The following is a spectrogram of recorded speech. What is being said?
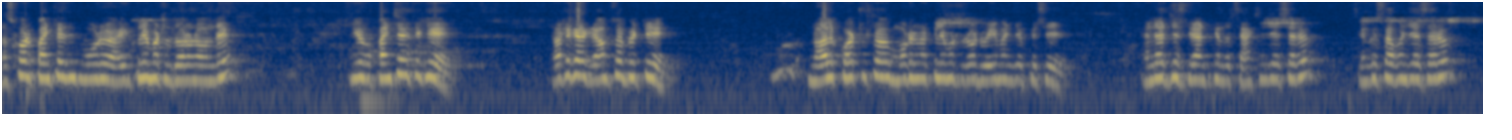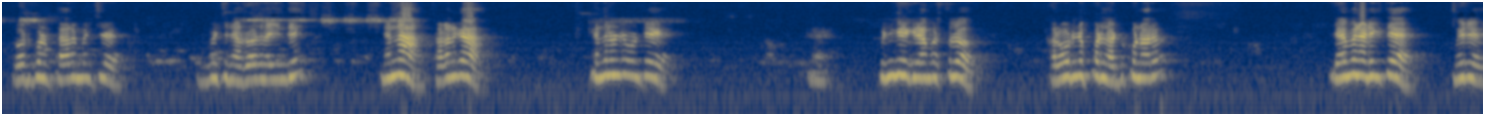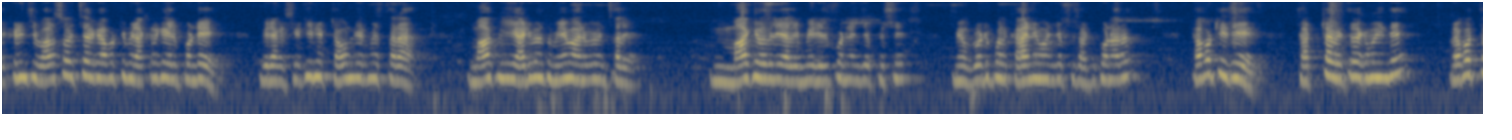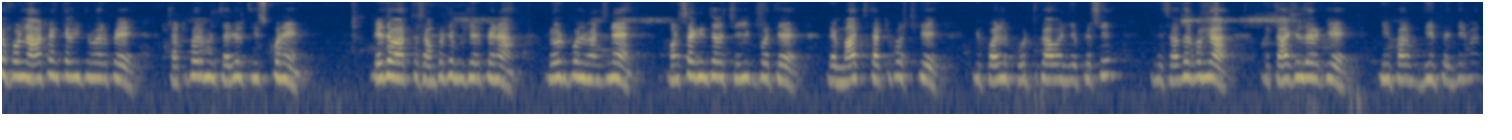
ఎస్కోట్ పంచాయతీ నుంచి మూడు ఐదు కిలోమీటర్ల దూరంలో ఉంది. ఈ యొక్క పంచాయతీకి డాక్టర్ గారి పెట్టి నాలుగు కోట్లతో మూడున్నర కిలోమీటర్ల రోడ్డు వేయమని చెప్పేసి ఎన్ఆర్జీఎస్ గ్రాంట్ కింద శాంక్షన్ చేశారు శంకుస్థాపన చేశారు. రోడ్డు పనులు ప్రారంభించి నిర్మించి నెల రోజులు అయింది. నిన్న సడన్గా కింద నుండి ఉంటే పుంజగిరి గ్రామస్తులు ఆ రోడ్డుని పనులు అడ్డుకున్నారు. ఏమైనా అడిగితే మీరు ఇక్కడి నుంచి వలస వచ్చారు కాబట్టి మీరు అక్కడికి వెళ్ళిపోండి. మీరు అక్కడ సిటీని టౌన్ నిర్మిస్తారా? మాకు ఈ అడివంత మేము అనుభవించాలి. మాకే వదిలేయాలి. మీరు వెళ్ళిపోండి అని చెప్పేసి మేము రోడ్డు పనులు కానివ్వని చెప్పేసి అడ్డుకున్నారు. కాబట్టి ఇది చట్ట వ్యతిరేకమైంది. ప్రభుత్వ పనులు ఆటంకం కలిగించిన వారిపై చట్టపరమైన చర్యలు తీసుకొని లేదా వారితో సంప్రదింపు జరిపిన రోడ్డు పనులు వెంటనే కొనసాగించాలో చేయకపోతే రేపు మార్చి థర్టీ ఫస్ట్కి ఈ పనులు పూర్తి కావని చెప్పేసి ఈ సందర్భంగా తహసీల్దార్కి దీని పర దీని దీని మీద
